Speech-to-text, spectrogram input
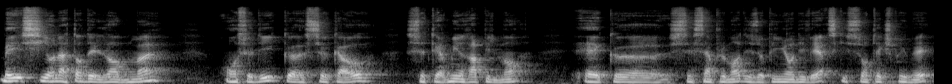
Mais si on attendait le lendemain, on se dit que ce chaos se termine rapidement et que c'est simplement des opinions diverses qui se sont exprimées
